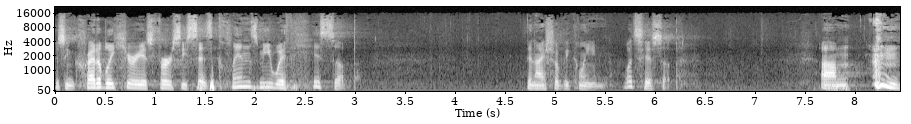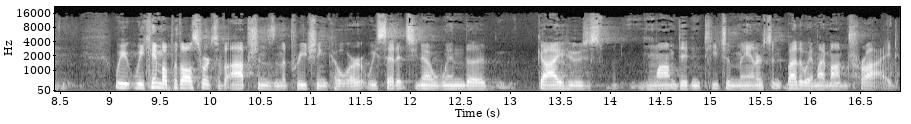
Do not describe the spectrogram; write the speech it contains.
This incredibly curious verse, he says, Cleanse me with hyssop, then I shall be clean. What's hyssop? Um, we, we came up with all sorts of options in the preaching cohort. We said it's, you know, when the guy whose mom didn't teach him manners, and by the way, my mom tried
